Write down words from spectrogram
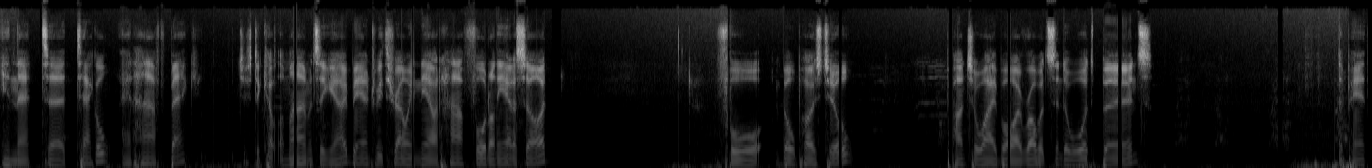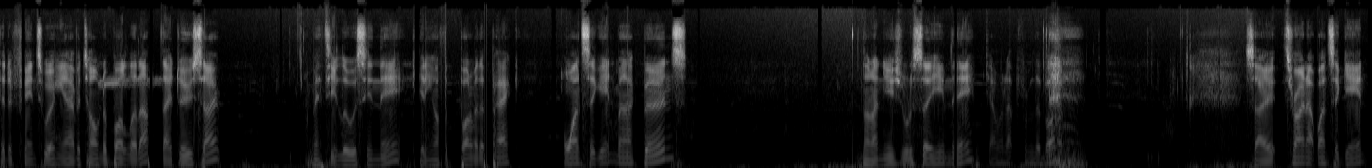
in that uh, tackle at half back just a couple of moments ago. Boundary throwing now at half forward on the outer side for Bellpost Hill. Punch away by Robertson towards Burns. The Panther defence working overtime to bottle it up. They do so. Matthew Lewis in there, getting off the bottom of the pack. Once again, Mark Burns. Not unusual to see him there. Coming up from the bottom. So thrown up once again.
